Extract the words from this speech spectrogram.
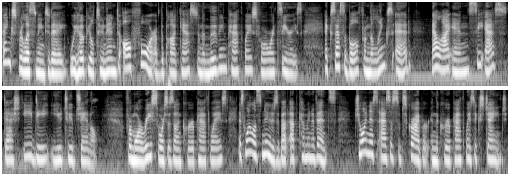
Thanks for listening today. We hope you'll tune in to all four of the podcasts in the Moving Pathways Forward series, accessible from the LINCS Ed LINCS ED YouTube channel. For more resources on career pathways, as well as news about upcoming events, join us as a subscriber in the Career Pathways Exchange,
